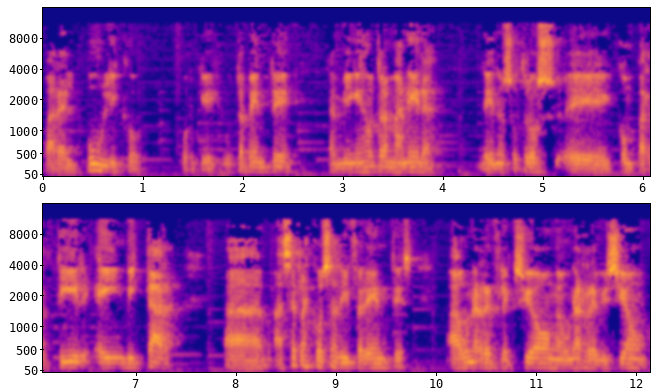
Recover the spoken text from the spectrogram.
para el público, porque justamente también es otra manera de nosotros eh, compartir e invitar a, hacer las cosas diferentes, a una reflexión, a una revisión,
